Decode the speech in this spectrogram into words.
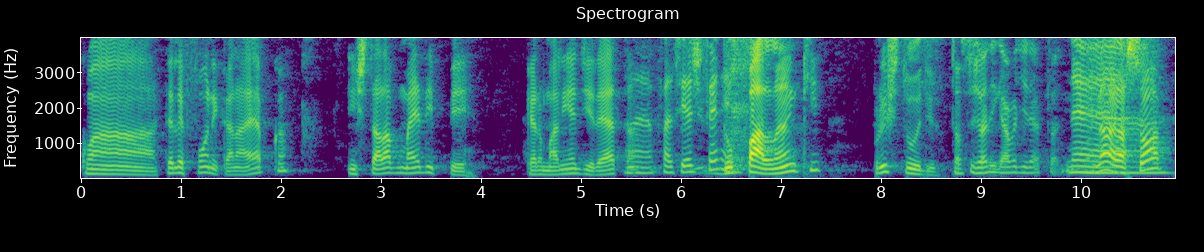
Com a telefônica na época, instalava uma LP, que era uma linha direta É, fazia diferença. do palanque pro estúdio. Então você já ligava direto ali. né? Não, era só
